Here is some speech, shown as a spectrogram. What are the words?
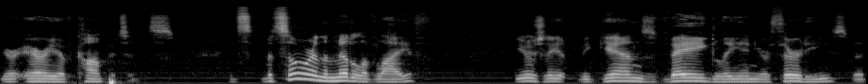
your area of competence. It's, but somewhere in the middle of life, usually it begins vaguely in your 30s, but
